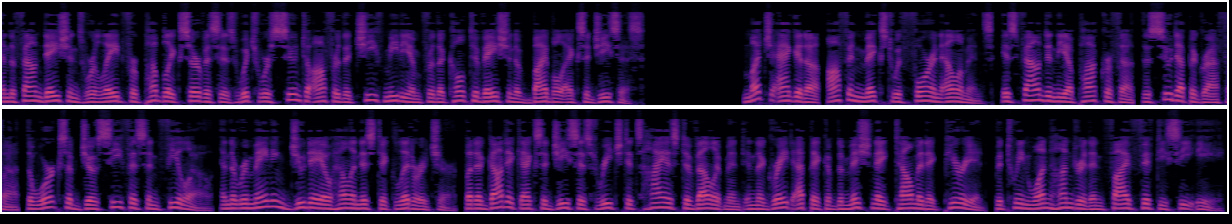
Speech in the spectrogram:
and the foundations were laid for public services which were soon to offer the chief medium for the cultivation of Bible exegesis. Much Aggadah, often mixed with foreign elements, is found in the Apocrypha, the Pseudepigrapha, the works of Josephus and Philo, and the remaining Judeo-Hellenistic literature, but Aggadic exegesis reached its highest development in the great epic of the Mishnaic Talmudic period, between 100 and 550 CE.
